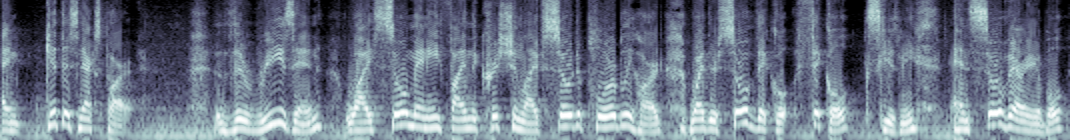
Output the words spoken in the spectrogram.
And get this next part the reason why so many find the Christian life so deplorably hard, why they're so fickle, fickle, excuse me, and so variable,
